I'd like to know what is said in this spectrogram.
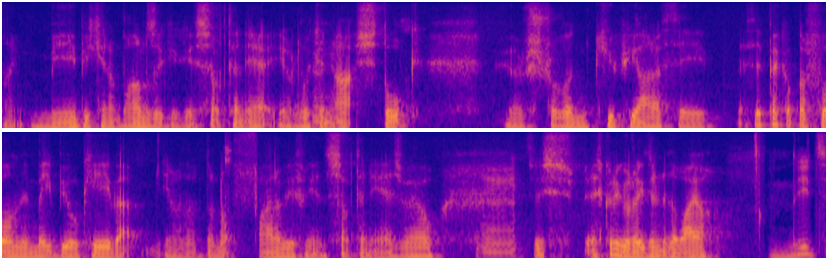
Like maybe kind of Barnsley could get sucked into it. You're looking mm-hmm. at Stoke, who are struggling QPR. If they if they pick up their form, they might be okay, but you know they're, they're not far away from getting sucked into it as well. Mm. So it's it's going to go right down to the wire. Indeed.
